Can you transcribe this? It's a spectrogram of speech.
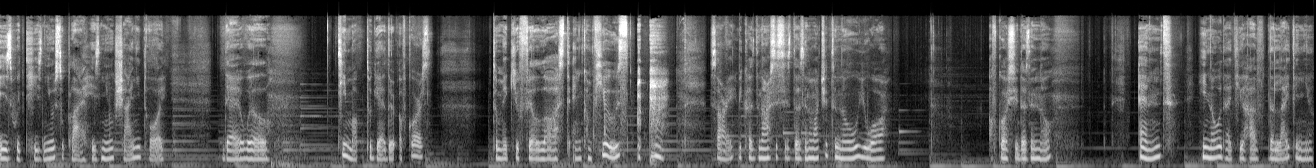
is with his new supply, his new shiny toy, they will team up together, of course, to make you feel lost and confused. Sorry, because the narcissist doesn't want you to know who you are of course he doesn't know. And he know that you have the light in you.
